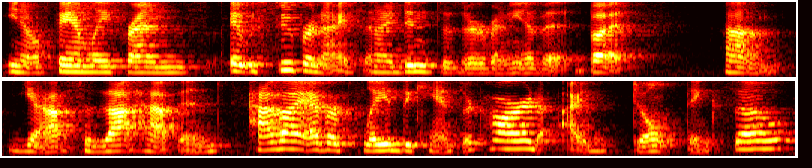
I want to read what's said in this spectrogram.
you know, family, friends. It was super nice and I didn't deserve any of it, but um, yeah, so that happened. Have I ever played the cancer card? I don't think so.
